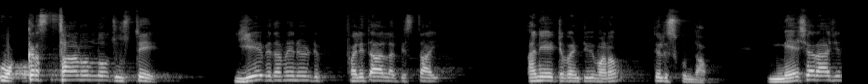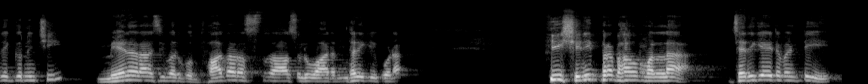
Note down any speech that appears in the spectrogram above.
వక్రస్థానంలో చూస్తే ఏ విధమైనటువంటి ఫలితాలు లభిస్తాయి అనేటువంటివి మనం తెలుసుకుందాం. మేషరాశి దగ్గర నుంచి మేనరాశి వరకు ద్వాదశ రాశులు వారందరికీ కూడా ఈ శని ప్రభావం వల్ల జరిగేటువంటి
